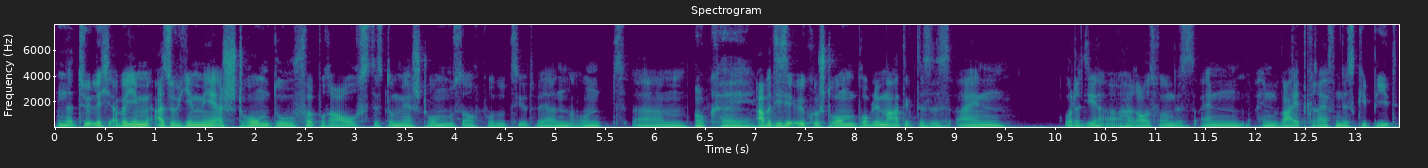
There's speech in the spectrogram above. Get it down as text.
Natürlich, aber je, also je mehr Strom du verbrauchst, desto mehr Strom muss auch produziert werden. Und ähm, okay. Aber diese Ökostrom-Problematik, das ist ein oder die Herausforderung ist ein, ein weitgreifendes Gebiet.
